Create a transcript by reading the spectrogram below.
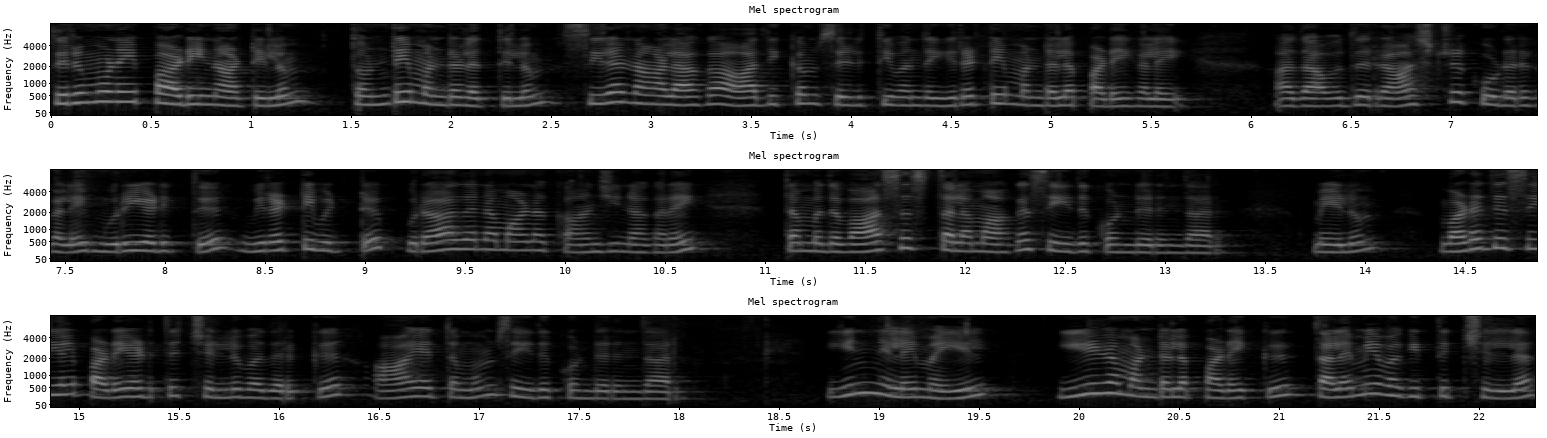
திருமுனைப்பாடி நாட்டிலும் தொண்டை மண்டலத்திலும் சில நாளாக ஆதிக்கம் செலுத்தி வந்த இரட்டை மண்டல படைகளை அதாவது ராஷ்டிரகூடர்களை முறியடித்து விரட்டிவிட்டு புராதனமான காஞ்சி நகரை தமது வாசஸ்தலமாக செய்து கொண்டிருந்தார். மேலும் வடதிசையில் படையெடுத்துச் செல்லுவதற்கு ஆயத்தமும் செய்து கொண்டிருந்தார். இந்நிலைமையில் ஈழமண்டல படைக்கு தலைமை வகித்துச் செல்ல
